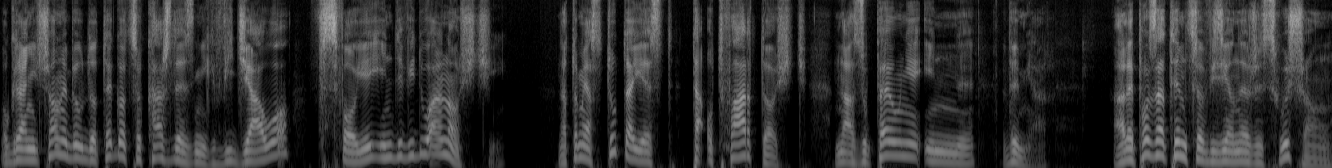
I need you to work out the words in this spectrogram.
ograniczony był do tego, co każde z nich widziało w swojej indywidualności. Natomiast tutaj jest ta otwartość na zupełnie inny wymiar. Ale poza tym, co wizjonerzy słyszą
